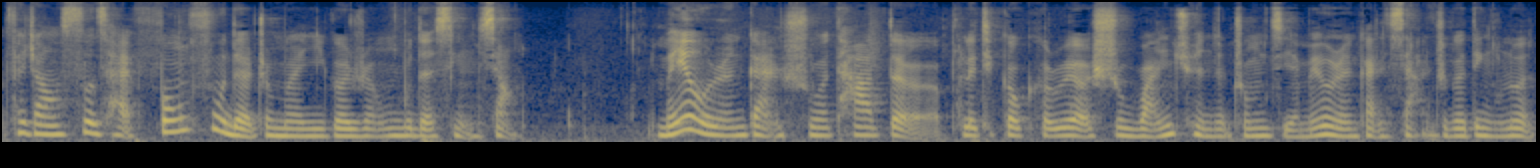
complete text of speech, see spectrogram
非常色彩丰富的这么一个人物的形象。没有人敢说他的 political career 是完全的终结，没有人敢下这个定论。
